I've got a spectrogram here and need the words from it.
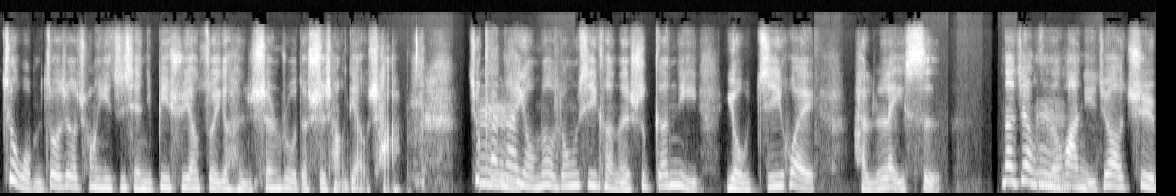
就我们做这个创意之前，你必须要做一个很深入的市场调查，就看看有没有东西可能是跟你有机会很类似。那这样子的话，你就要去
